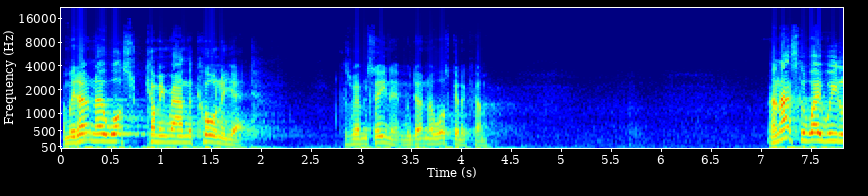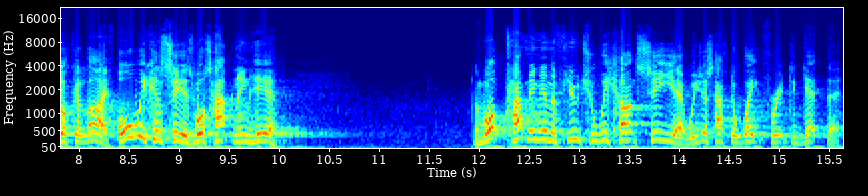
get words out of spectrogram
And we don't know what's coming around the corner yet because we haven't seen it and we don't know what's going to come. And that's the way we look at life. All we can see is what's happening here. And what's happening in the future, we can't see yet. We just have to wait for it to get there.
